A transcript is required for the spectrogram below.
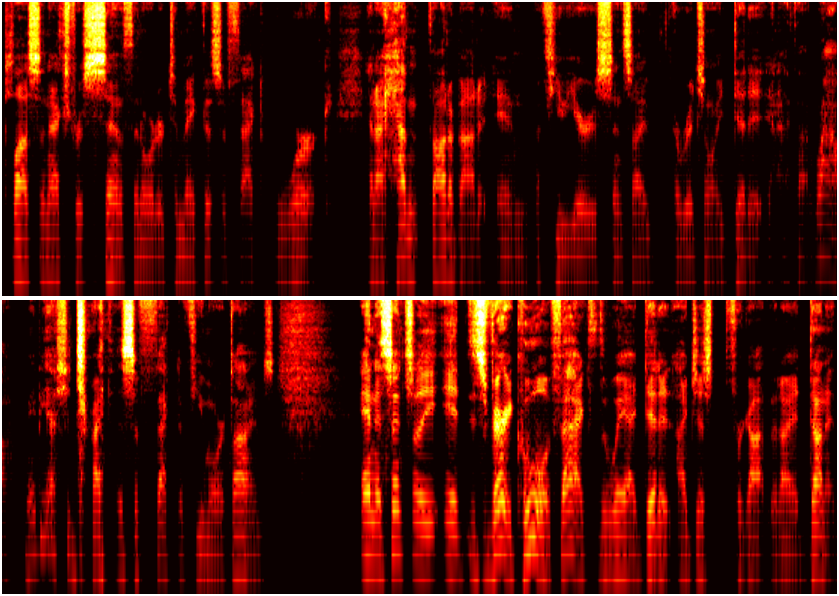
plus an extra synth in order to make this effect work. And I hadn't thought about it in a few years since I originally did it. And I thought, wow, maybe I should try this effect a few more times. And essentially, it's very cool In fact, the way I did it. I just forgot that I had done it.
